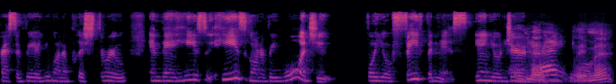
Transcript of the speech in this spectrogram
persevere, you're going to push through, and then he's he's going to reward you for your faithfulness in your journey. Amen. Amen.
